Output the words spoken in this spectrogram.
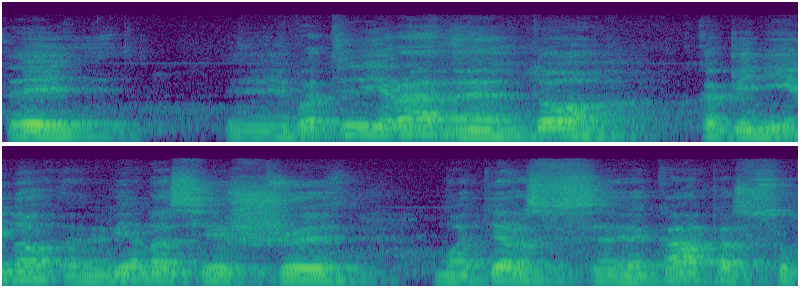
Tai e, vat yra e, to kapinyno vienas iš moters kapas su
